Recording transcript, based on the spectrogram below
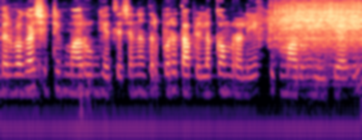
तर बघा अशी टीप मारून घेतल्याच्या नंतर परत आपल्याला कमराला एक टीप मारून घ्यायची आहे.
